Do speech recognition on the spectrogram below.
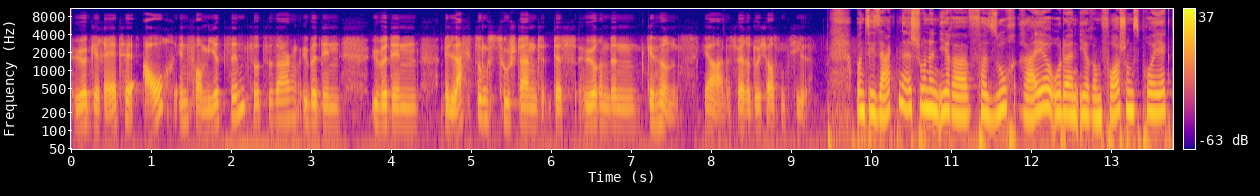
Hörgeräte auch informiert sind sozusagen über den, über den Belastungszustand des hörenden Gehirns. Ja, das wäre durchaus ein Ziel. Und Sie sagten es schon in Ihrer Versuchreihe oder in Ihrem Forschungsprojekt,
